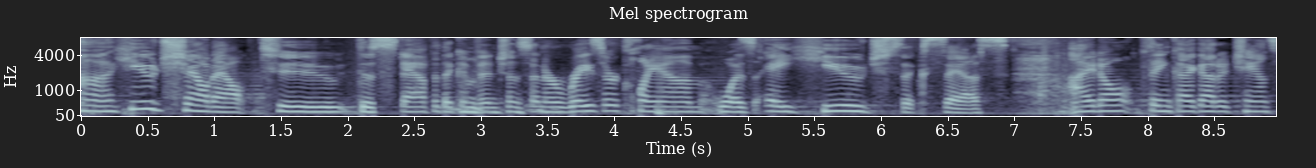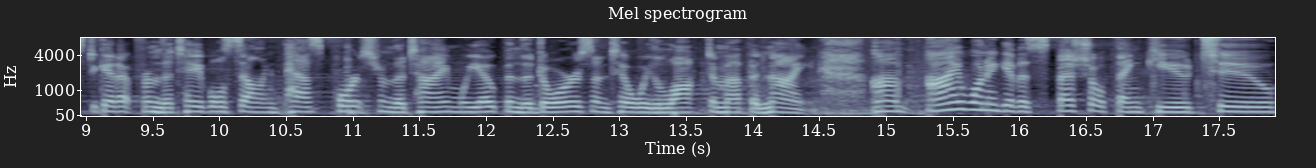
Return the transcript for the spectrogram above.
A huge shout out to the staff at the convention center. Razor Clam was a huge success. I don't think I got a chance to get up from the table selling passports from the time we opened the doors until we locked them up at night. Um, I want to give a special thank you to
